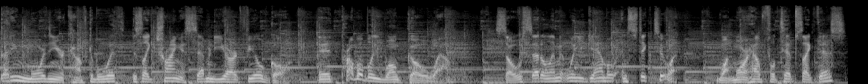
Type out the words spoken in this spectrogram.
Betting more than you're comfortable with is like trying a 70 yard field goal. It probably won't go well. So set a limit when you gamble and stick to it. Want more helpful tips like this?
